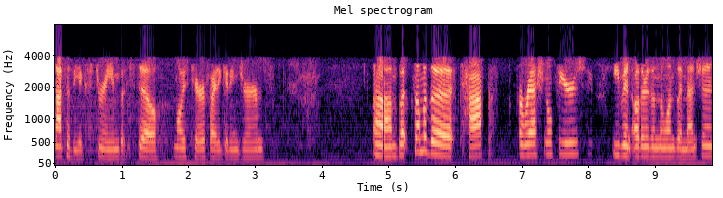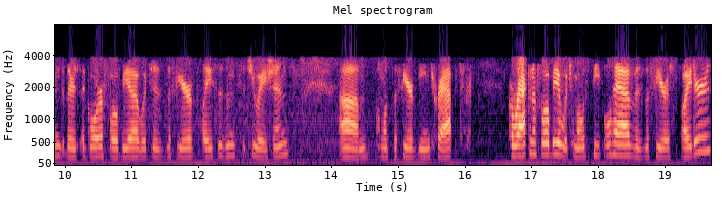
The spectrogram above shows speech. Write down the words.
Not to the extreme, but still, I'm always terrified of getting germs. Um, but some of the top irrational fears, even other than the ones I mentioned, there's agoraphobia, which is the fear of places and situations um, almost the fear of being trapped. Arachnophobia, which most people have, is the fear of spiders.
